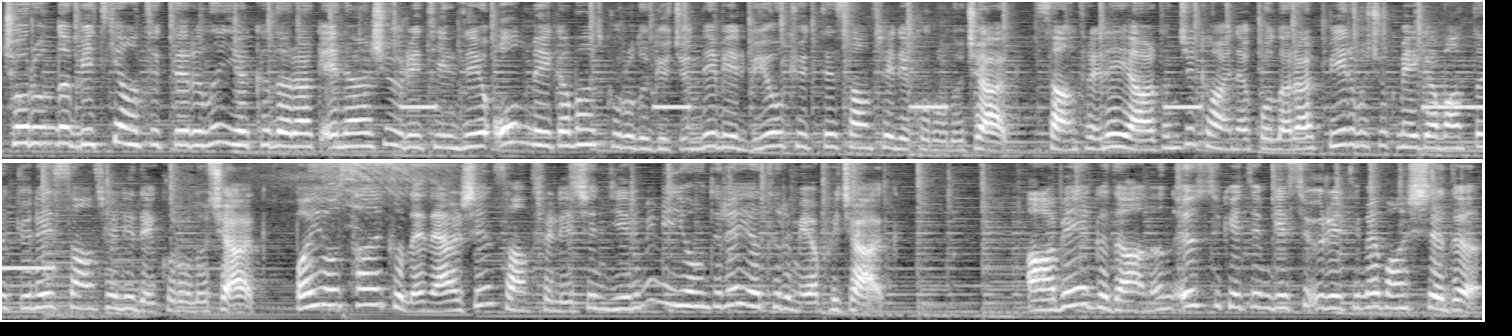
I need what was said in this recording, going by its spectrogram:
Çorum'da bitki atıklarının yakılarak enerji üretildiği 10 megawatt kurulu gücünde bir biyokütle santrali kurulacak. Santrale yardımcı kaynak olarak 1,5 megawattlık güneş santrali de kurulacak. Biocycle Enerji santral için 20 milyon lira yatırım yapacak. AB Gıda'nın öz tüketim gesi üretime başladı.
